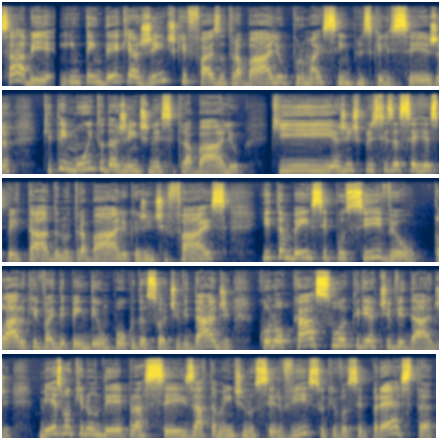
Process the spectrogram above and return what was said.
Sabe? Entender que a gente que faz o trabalho, por mais simples que ele seja, que tem muito da gente nesse trabalho, que a gente precisa ser respeitado no trabalho que a gente faz e também, se possível, claro que vai depender um pouco da sua atividade, colocar a sua criatividade, mesmo que não dê para ser exatamente no serviço que você presta,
